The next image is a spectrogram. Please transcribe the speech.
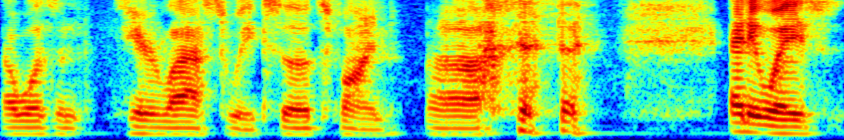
I wasn't here last week, so that's fine. Uh, anyways,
